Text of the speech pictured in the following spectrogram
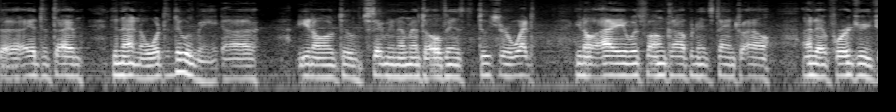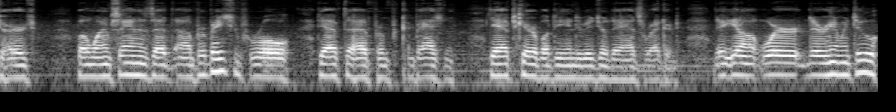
uh, at the time did not know what to do with me. Uh, you know, to stick me in a mental health institution or what. You know, I was found competent to stand trial on that forgery charge. But what I'm saying is that uh, probation parole, they have to have compassion. They have to care about the individual that has record. They, you know, we're they're human too,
